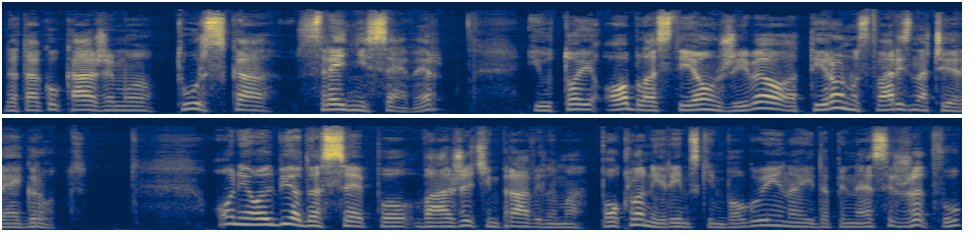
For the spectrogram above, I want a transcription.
da tako kažemo, Turska srednji sever i u toj oblasti je on živeo, a Tiron u stvari znači regrut. On je odbio da se po važećim pravilima pokloni rimskim bogovina i da prinese žrtvu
